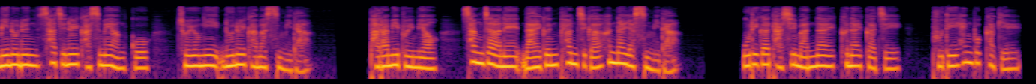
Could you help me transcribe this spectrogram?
민호는 사진을 가슴에 안고 조용히 눈을 감았습니다. 바람이 불며 상자 안에 낡은 편지가 흩날렸습니다. 우리가 다시 만날 그날까지 부디 행복하길.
